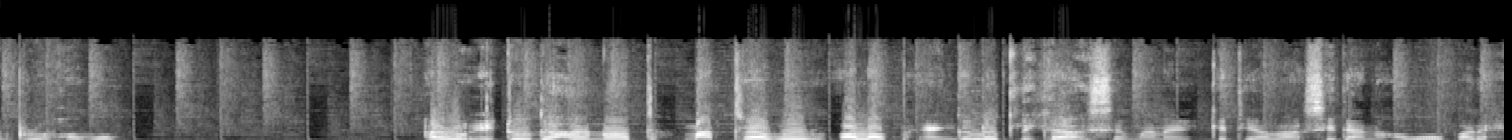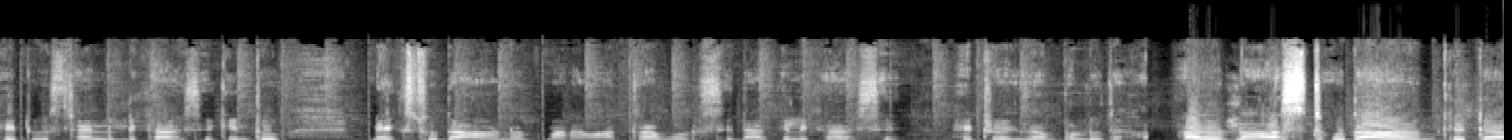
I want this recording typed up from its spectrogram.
ইম্প্ৰুভ হ'ব। আৰু এইটো উদাহৰণত মাত্ৰাবোৰ অলপ এংগলত লিখা হৈছে মানে কেতিয়াবা চিধা নহ'বও পাৰে সেইটো ষ্টাইলত লিখা হৈছে কিন্তু নেক্সট উদাহৰণত মানে মাত্ৰাবোৰ চিধাকৈ লিখা হৈছে সেইটো এক্সাম্পলটো দেখক। আৰু লাষ্ট উদাহৰণকেইটা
